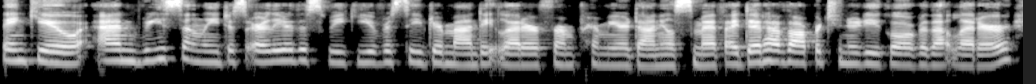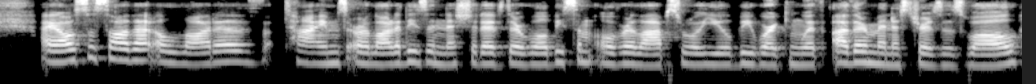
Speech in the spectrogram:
Thank you. And recently, just earlier this week, you've received your mandate letter from Premier Daniel Smith. I did have the opportunity to go over that letter. I also saw that a lot of times, or a lot of these initiatives, there will be some overlaps where you'll be working with other ministers as well.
